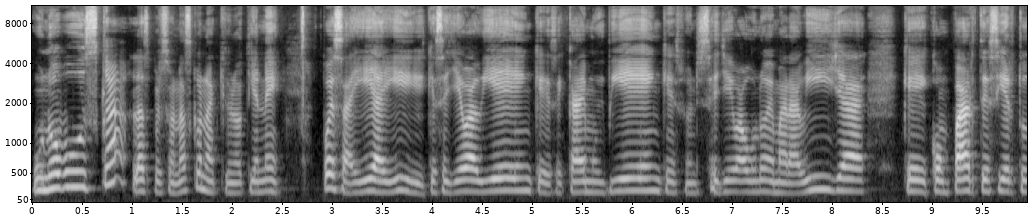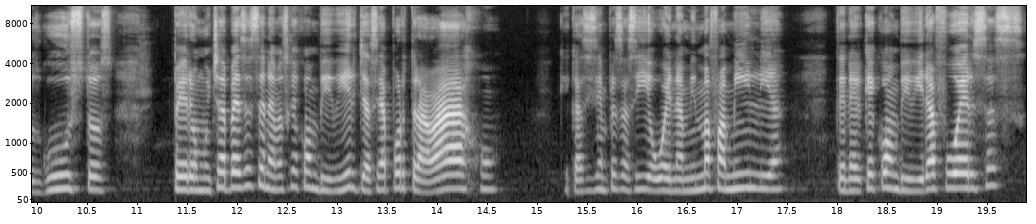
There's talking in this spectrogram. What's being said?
Uno busca las personas con las que uno tiene, pues ahí, ahí, que se lleva bien, que se cae muy bien, que se lleva uno de maravilla, que comparte ciertos gustos, pero muchas veces tenemos que convivir, ya sea por trabajo, que casi siempre es así, o en la misma familia, tener que convivir a fuerzas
